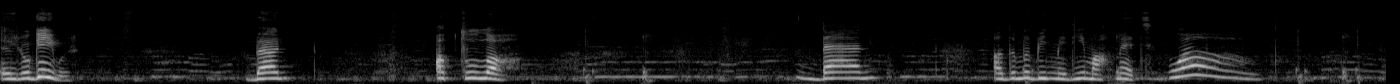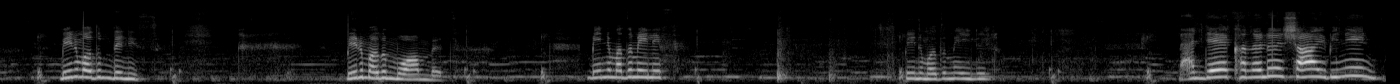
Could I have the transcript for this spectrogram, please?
Elo Gamer. Ben Abdullah. Ben adımı bilmediğim Ahmet. Wow. Benim adım Deniz. Benim adım Muhammed. Benim adım Elif. Benim adım Eylül. Ben de kanalın sahibinin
